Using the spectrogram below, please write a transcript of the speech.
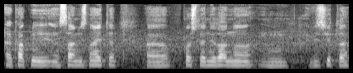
Как вы сами знаете, после недавнего визита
